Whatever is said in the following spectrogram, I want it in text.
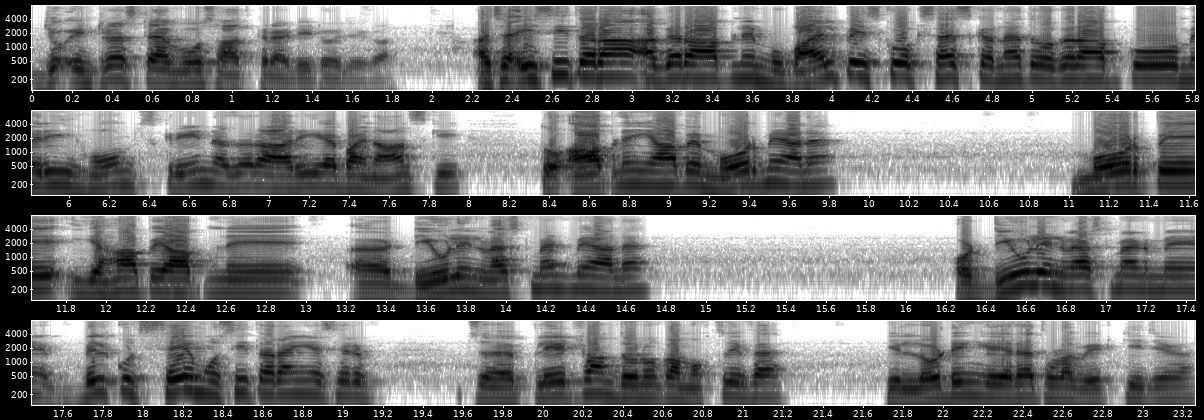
जो इंटरेस्ट है वो साथ क्रेडिट हो जाएगा। अच्छा इसी तरह अगर आपने मोबाइल पे इसको एक्सेस करना है तो अगर आपको मेरी होम स्क्रीन नज़र आ रही है बाइनांस की तो आपने यहाँ पे मोर में आना है। मोर पे यहाँ पे आपने ड्यूल इन्वेस्टमेंट में आना है। और ड्यूल इन्वेस्टमेंट में बिल्कुल सेम उसी तरह है सिर्फ़ प्लेटफॉर्म दोनों का मुख्तलिफ़ है। ये लोडिंग ले रहा है, थोड़ा वेट कीजिएगा।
